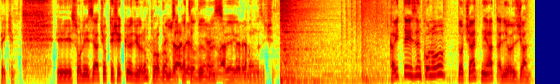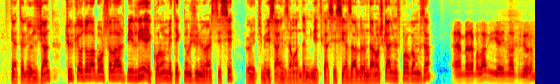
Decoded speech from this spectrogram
peki. E, Solu Ezel çok teşekkür ediyorum programımıza Rica katıldığınız ve yorumlarınız için. Kayıttayız'ın konuğu doçent Nihat Ali Özcan. Nihat Ali Özcan, Türkiye Odalar Borsalar Birliği Ekonomi ve Teknoloji Üniversitesi öğretim üyesi aynı zamanda Milliyet Gazetesi yazarlarından. Hoş geldiniz programımıza. E, merhabalar, iyi yayınlar diliyorum.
